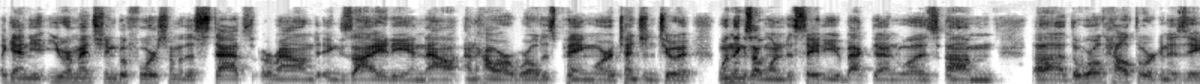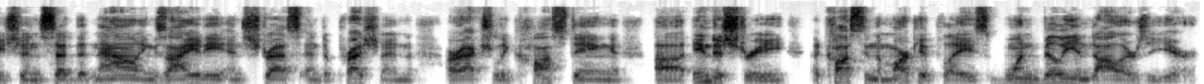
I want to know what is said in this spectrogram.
again, you, you, were mentioning before some of the stats around anxiety and now and how our world is paying more attention to it. One of the things I wanted to say to you back then was um, uh, the World Health Organization said that now anxiety and stress and depression are actually costing uh, industry, uh, costing the marketplace $1 billion a year.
